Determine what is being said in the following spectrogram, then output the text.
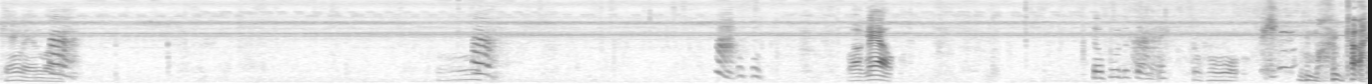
แข็งเลยมันบ่โอ้ออกแล้ว ตัวผู้ตัวตัวไหนตัวผู้มันตาย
